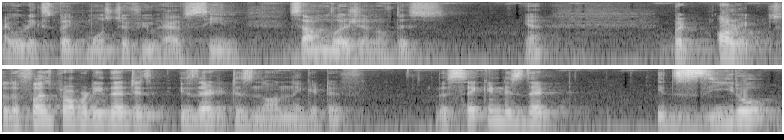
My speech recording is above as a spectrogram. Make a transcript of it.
i would expect most of you have seen some version of this yeah? But all right. So the first property that is is that it is non-negative. The second is that it's zero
